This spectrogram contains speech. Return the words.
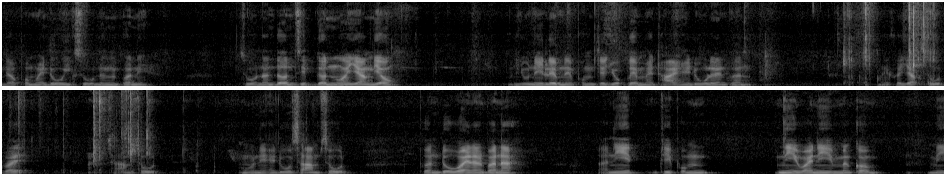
เดี๋ยวผมให้ดูอีกสูตรหนึ่งเพื่อนนี่ สูตรนั้นเดินสิบเดินหน่วยอย่างเดียว มันอยู่ในเล่มเนี่ยผมจะยกเล่มให้ถ่ายให้ดูเลยเพื่อน นี่ขยักสูตรไว้สามสูตรวันนี้ให้ดูสามสูตร เพื่อนดูไว้นั้นเพื่อนนะ อันนี้ที่ผมนี่ไว้นี่มันก็มี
